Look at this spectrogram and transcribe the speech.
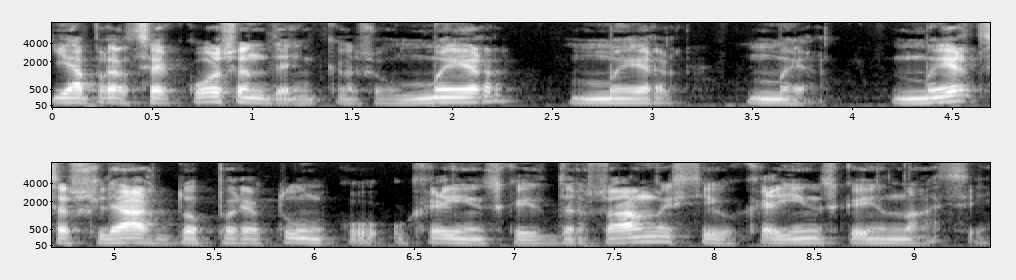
Я про це кожен день кажу: мир, мир, мир. Мир це шлях до порятунку української державності і української нації.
